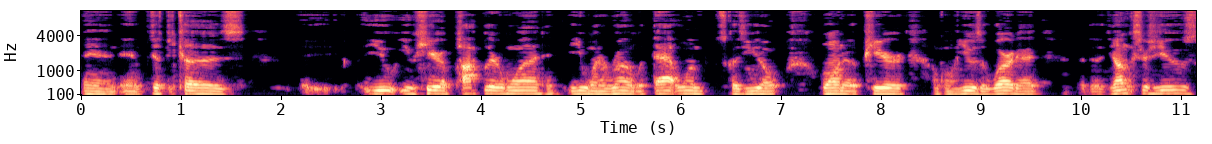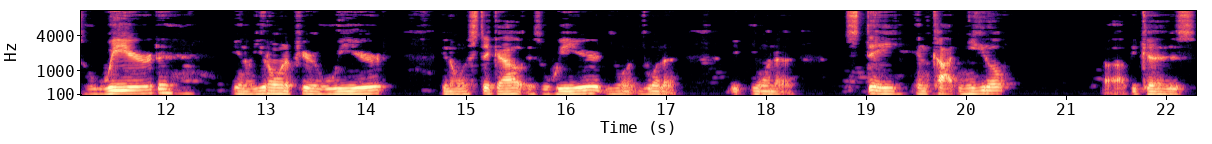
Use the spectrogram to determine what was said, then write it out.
And and just because you you hear a popular one you want to run with that one because you don't want to appear i'm going to use a word that the youngsters use weird. You know you don't want to appear weird. You don't want to stick out as weird. You want you want to you, you want to stay incognito uh, because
